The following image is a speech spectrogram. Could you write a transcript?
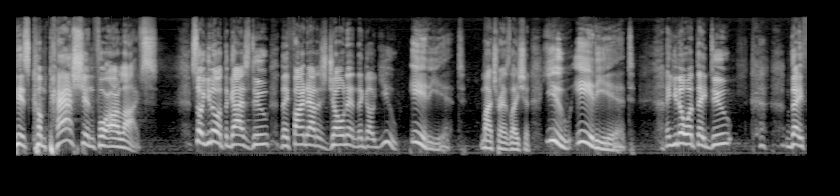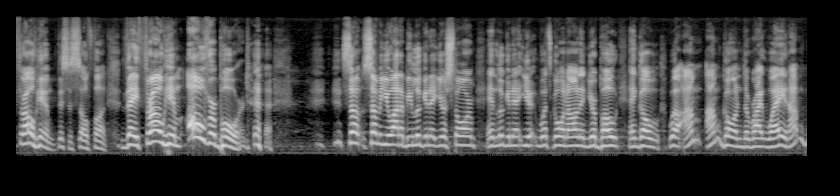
his compassion for our lives. So, you know what the guys do? They find out it's Jonah and they go, You idiot. My translation, you idiot. And you know what they do? they throw him. This is so fun. They throw him overboard. So, some of you ought to be looking at your storm and looking at your, what's going on in your boat and go, well, I'm, I'm going the right way and I'm,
